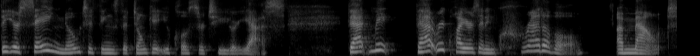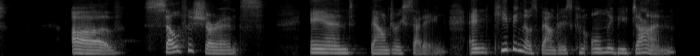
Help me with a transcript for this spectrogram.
that you're saying no to things that don't get you closer to your yes. That make that requires an incredible amount of self-assurance and boundary setting. And keeping those boundaries can only be done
